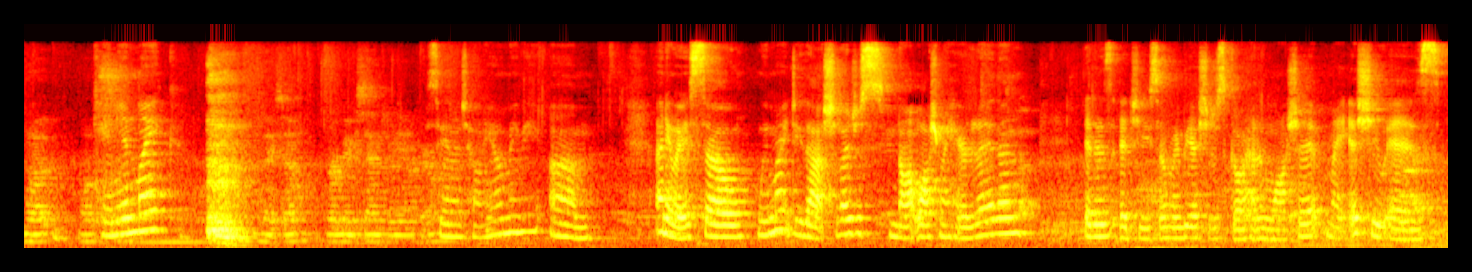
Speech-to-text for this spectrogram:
What? Canyon Lake? I think so. Or maybe San Antonio. San Antonio, maybe? Um, anyway, so we might do that. Should I just not wash my hair today then? It is itchy, so maybe I should just go ahead and wash it. My issue is,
